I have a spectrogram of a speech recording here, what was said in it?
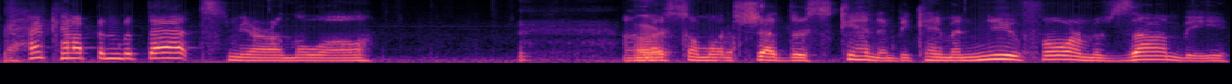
the heck happened with that smear on the wall? Unless someone shed their skin and became a new form of zombie.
